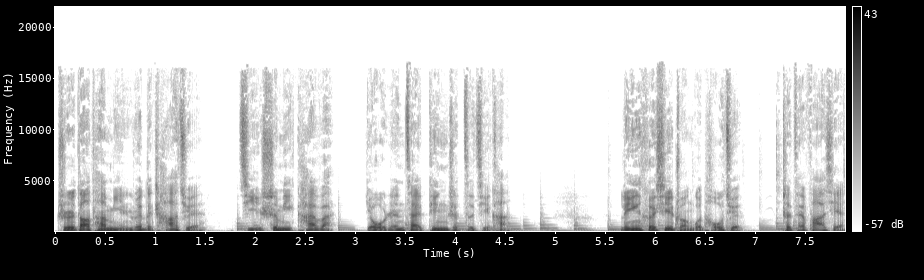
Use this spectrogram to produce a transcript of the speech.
直到他敏锐的察觉，几十米开外有人在盯着自己看。林和熙转过头去，这才发现。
